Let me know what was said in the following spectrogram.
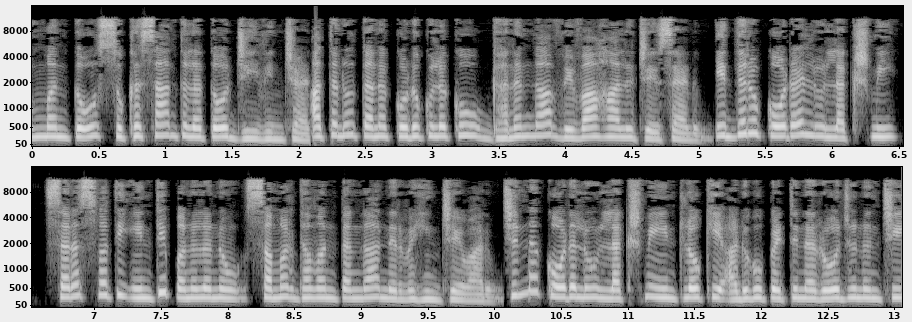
కుటుంబంతో సుఖశాంతులతో జీవించాడు. అతను తన కొడుకులకు ఘనంగా వివాహాలు చేశాడు. ఇద్దరు కోడళ్ళు లక్ష్మి సరస్వతి ఇంటి పనులను సమర్థవంతంగా నిర్వహించేవారు. చిన్న కోడలు లక్ష్మి ఇంట్లోకి అడుగుపెట్టిన రోజు నుంచి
